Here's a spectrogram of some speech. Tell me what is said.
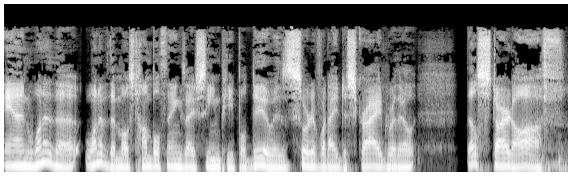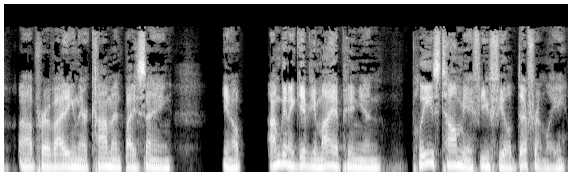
And one of the one of the most humble things I've seen people do is sort of what I described, where they'll they'll start off uh, providing their comment by saying, you know, I'm going to give you my opinion. Please tell me if you feel differently,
